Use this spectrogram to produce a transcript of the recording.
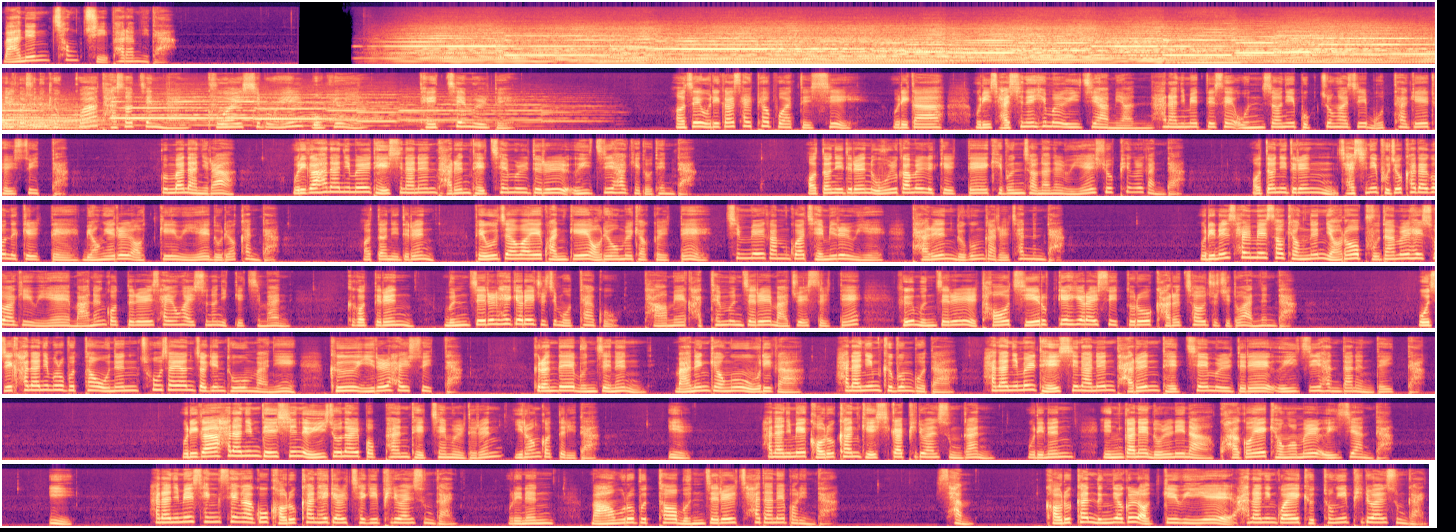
많은 청취 바랍니다. 읽어주는 교과 다섯째 날 9월 15일 목요일 대체물들 어제 우리가 살펴보았듯이 우리가 우리 자신의 힘을 의지하면 하나님의 뜻에 온전히 복종하지 못하게 될 수 있다. 뿐만 아니라 우리가 하나님을 대신하는 다른 대체물들을 의지하게도 된다. 어떤 이들은 우울감을 느낄 때 기분 전환을 위해 쇼핑을 간다. 어떤 이들은 자신이 부족하다고 느낄 때 명예를 얻기 위해 노력한다. 어떤 이들은 배우자와의 관계에 어려움을 겪을 때 친밀감과 재미를 위해 다른 누군가를 찾는다. 우리는 삶에서 겪는 여러 부담을 해소하기 위해 많은 것들을 사용할 수는 있겠지만 그것들은 문제를 해결해 주지 못하고 다음에 같은 문제를 마주했을 때 그 문제를 더 지혜롭게 해결할 수 있도록 가르쳐 주지도 않는다. 오직 하나님으로부터 오는 초자연적인 도움만이 그 일을 할 수 있다. 그런데 문제는 많은 경우 우리가 하나님 그분보다 하나님을 대신하는 다른 대체물들에 의지한다는 데 있다. 우리가 하나님 대신 의존할 법한 대체물들은 이런 것들이다. 1. 하나님의 거룩한 계시가 필요한 순간 우리는 인간의 논리나 과거의 경험을 의지한다. 2. 하나님의 생생하고 거룩한 해결책이 필요한 순간 우리는 마음으로부터 문제를 차단해 버린다. 3. 거룩한 능력을 얻기 위해 하나님과의 교통이 필요한 순간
